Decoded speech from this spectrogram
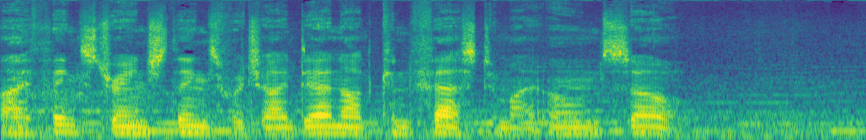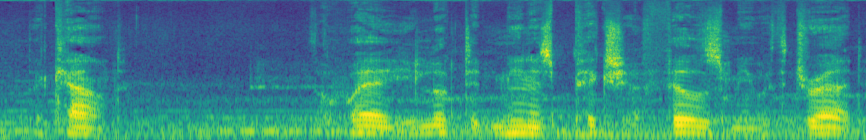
I think strange things which I dare not confess to my own soul. The Count. The way he looked at Mina's picture fills me with dread,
